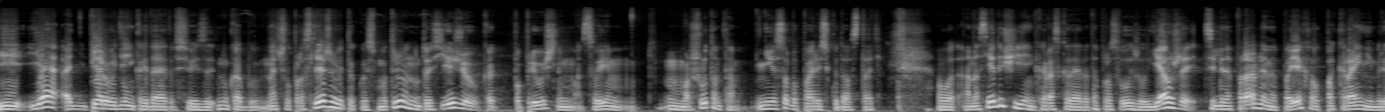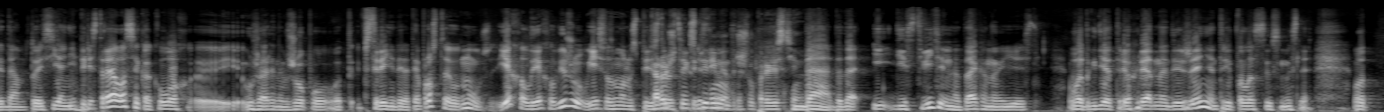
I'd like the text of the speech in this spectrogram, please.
И я первый день, когда это все, ну, как бы начал прослеживать, такой смотрю, ну, то есть езжу как по привычным своим ну, маршрутам, там, не особо парюсь, куда встать. Вот. А на следующий день, как раз когда этот опрос выложил, я уже целенаправленно поехал по крайним рядам. То есть я не перестраивался, как лох, э, ужаренный в жопу, вот, в средний ряд. Я просто, ну, ехал, ехал, вижу, есть возможность перестроиться. Короче, ты эксперимент решил провести. Да, да, да. И действительно так оно и есть. Вот где трехрядное движение, три полосы в смысле, вот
